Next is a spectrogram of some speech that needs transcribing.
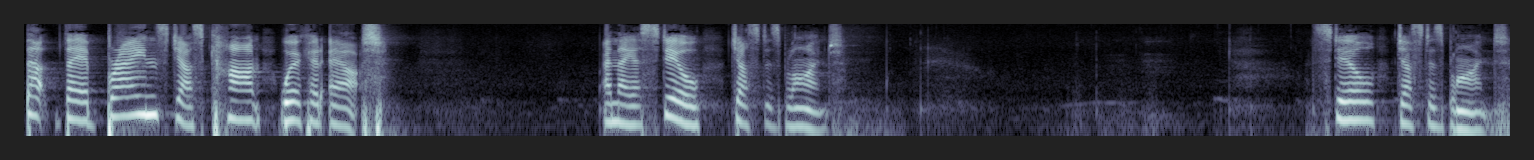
But their brains just can't work it out. And they are still just as blind. Still just as blind.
